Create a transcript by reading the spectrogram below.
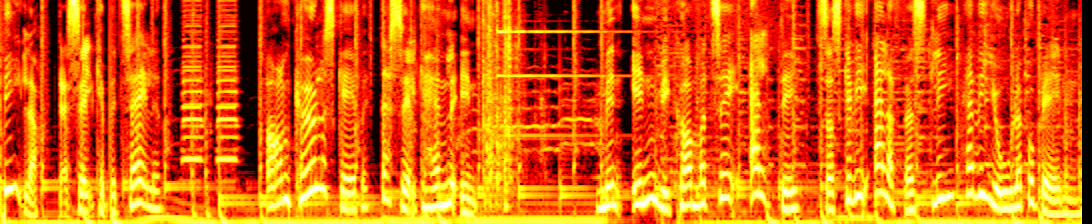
biler, der selv kan betale, og om køleskabe, der selv kan handle ind. Men inden vi kommer til alt det, så skal vi allerførst lige have Viola på banen.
